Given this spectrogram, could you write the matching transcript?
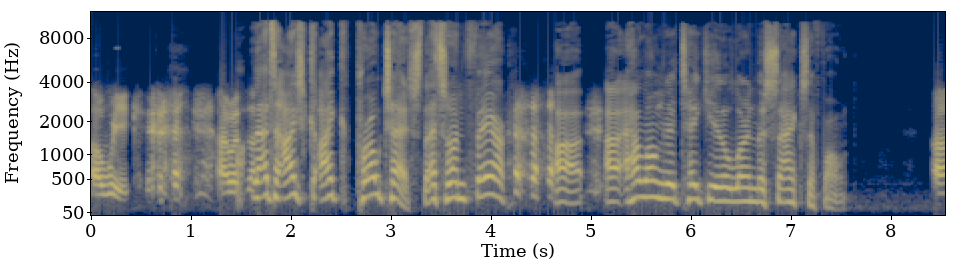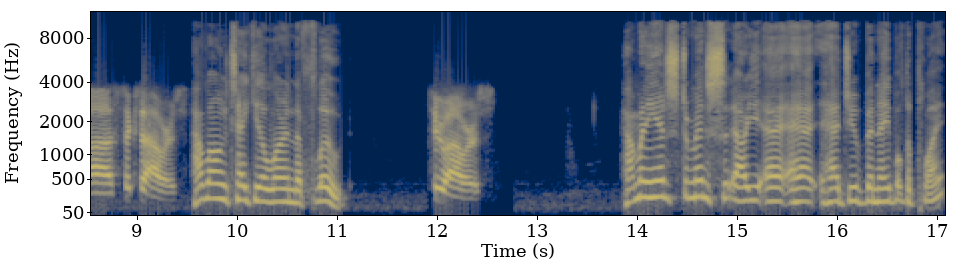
A week. I was. Uh, That's I, I protest. That's unfair. uh, uh, how long did it take you to learn the saxophone? Uh, six hours. How long did it take you to learn the flute? Two hours. How many instruments are you, uh, had you been able to play?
